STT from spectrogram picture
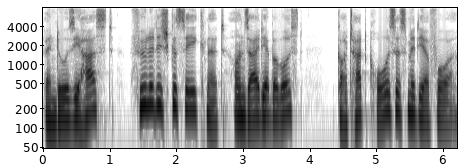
Wenn du sie hast, fühle dich gesegnet und sei dir bewusst, Gott hat Großes mit dir vor.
